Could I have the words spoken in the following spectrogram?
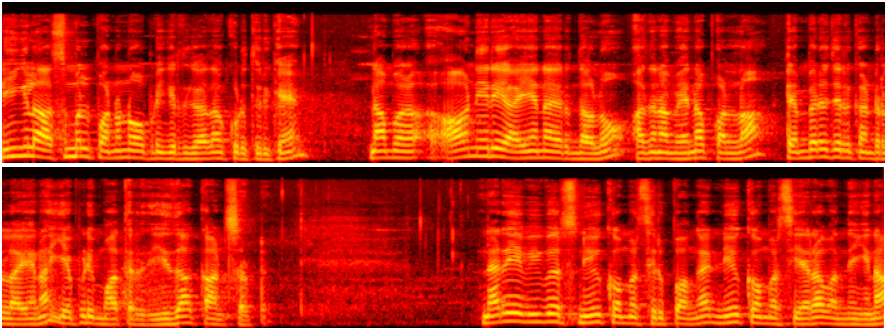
நீங்களும் அசம்பிள் பண்ணணும் அப்படிங்கிறதுக்காக தான் கொடுத்துருக்கேன். நம்ம ஆர்டினரி அயனாக இருந்தாலும் அதை நம்ம என்ன பண்ணலாம்? டெம்பரேச்சர் கண்ட்ரோல் அயனாக எப்படி மாற்றுறது இதுதான் கான்செப்ட் நிறைய வியூவர்ஸ் நியூ காமர்ஸ் இருப்பாங்க. நியூ காமர்ஸ் யாராவது வந்தீங்கன்னா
